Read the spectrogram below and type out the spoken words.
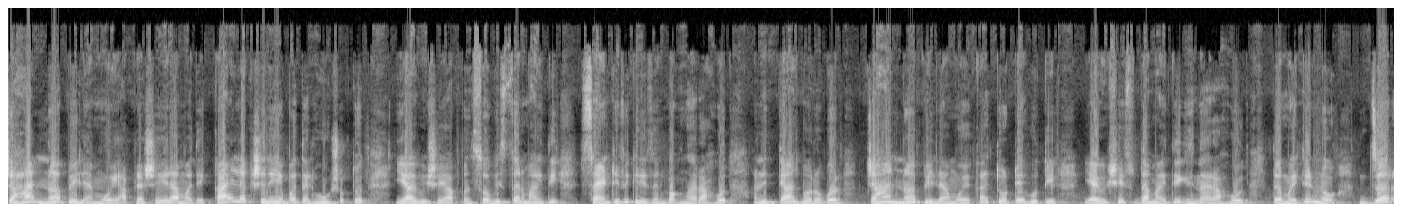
चहा न पिल्यामुळे आपल्या शरीरामध्ये काय लक्षणीय बदल होऊ शकतो याविषयी आपण सविस्तर माहिती सायंटिफिक रिझन बघणार आहोत आणि त्याचबरोबर चहा न पिल्यामुळे काय तोटे होतील याविषयी सुद्धा माहिती घेणार आहोत. तर मैत्रिणींनो जर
